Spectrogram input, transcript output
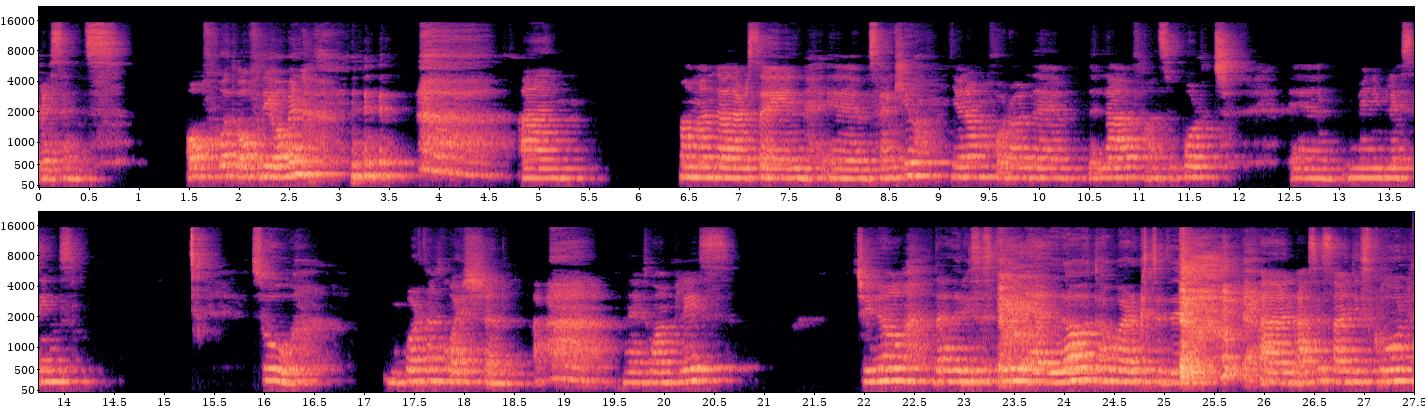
presents off hot off the oven. and mom and dad are saying um, thank you, you know, for all the, the love and support and many blessings. So, important question. Next one, please. Do you know that there is still a lot of work to do? and as a Sunday school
